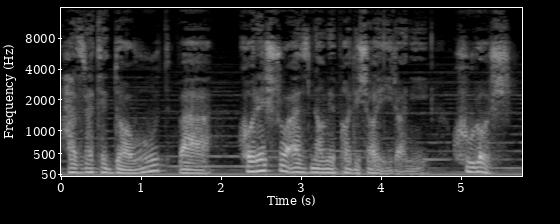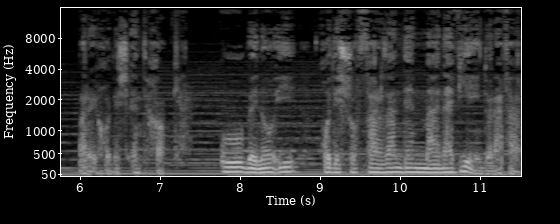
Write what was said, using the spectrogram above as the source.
حضرت داوود و کورش رو از نام پادشاه ایرانی کوروش برای خودش انتخاب کرد. او به نوعی خودش رو فرزند معنوی این دو نفر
